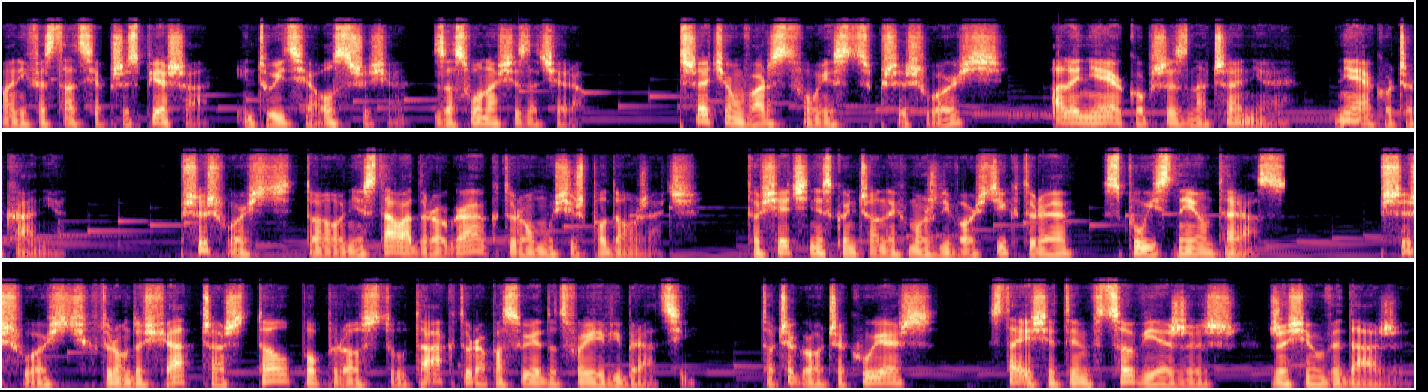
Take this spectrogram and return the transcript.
manifestacja przyspiesza, intuicja ostrzy się, zasłona się zaciera. Trzecią warstwą jest przyszłość, ale nie jako przeznaczenie, nie jako czekanie. Przyszłość to niestała droga, którą musisz podążać. To sieć nieskończonych możliwości, które współistnieją teraz. Przyszłość, którą doświadczasz, to po prostu ta, która pasuje do Twojej wibracji. To, czego oczekujesz, staje się tym, w co wierzysz, że się wydarzy.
